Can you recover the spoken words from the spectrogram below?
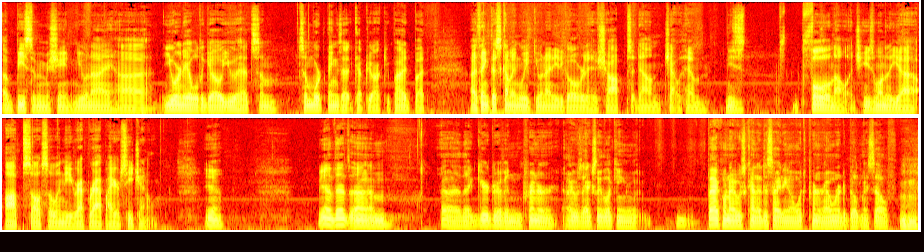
a beast of a machine. You and I, uh, you weren't able to go. You had some some work things that kept you occupied, but I think this coming week you and I need to go over to his shop, sit down, chat with him. He's full of knowledge. He's one of the uh, ops also in the RepRap IRC channel. Yeah. Yeah, that um uh that gear driven printer, I was actually looking back when I was kind of deciding on which printer I wanted to build myself. Mhm.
